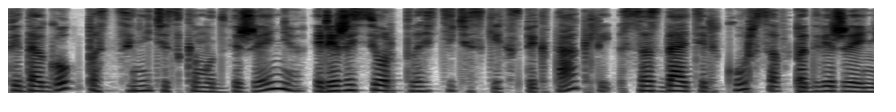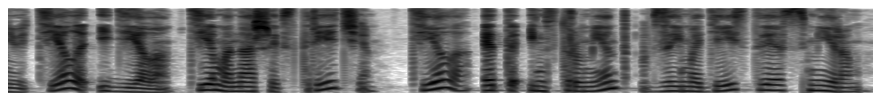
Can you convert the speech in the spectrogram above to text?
педагог по сценическому движению, режиссер пластических спектаклей, создатель курсов по движению тела и дела. Тема нашей встречи – тело – это инструмент взаимодействия с миром.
